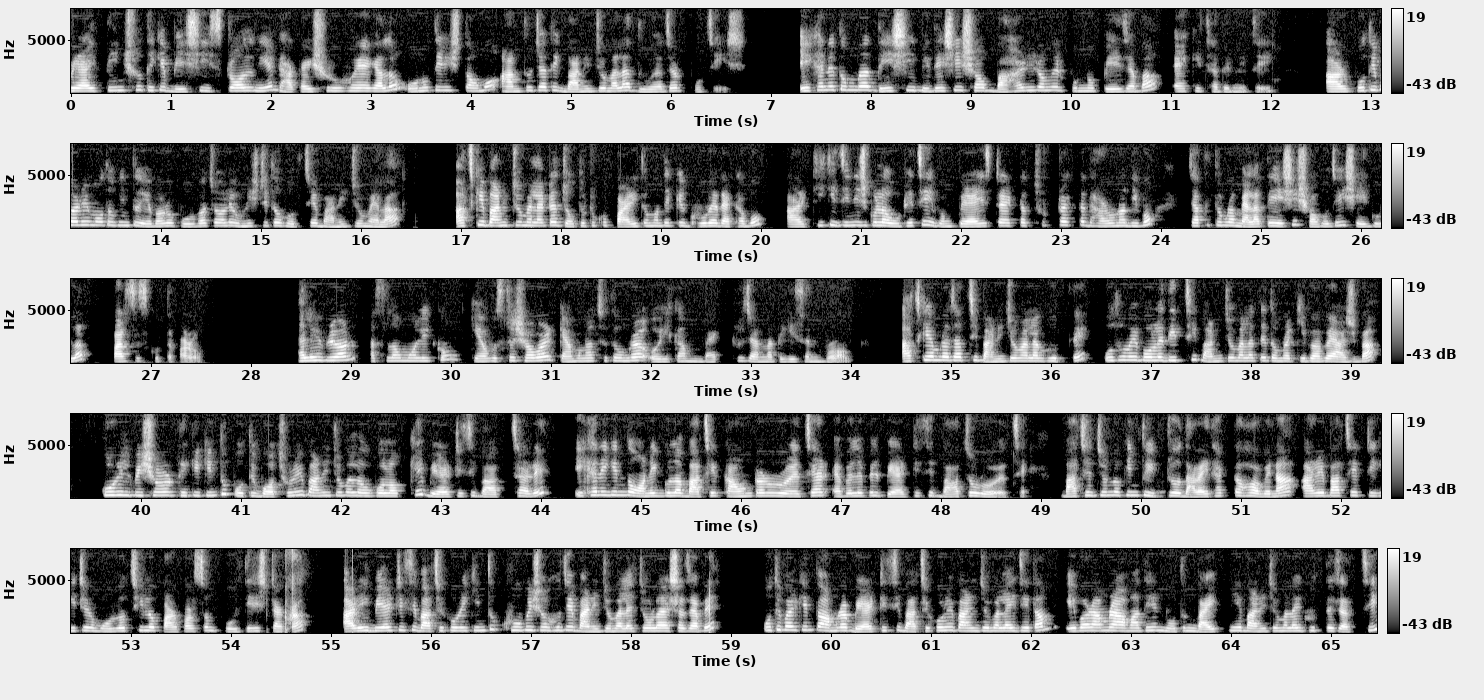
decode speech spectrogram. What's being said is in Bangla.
প্রায় তিনশো থেকে বেশি স্টল নিয়ে ঢাকায় শুরু হয়ে গেল উনত্রিশতম আন্তর্জাতিক বাণিজ্য মেলা দু হাজার পঁচিশ। এখানে তোমরা দেশি, বিদেশি সব বাহারি রঙের পণ্য পেয়ে যাবা একই ছাদের নিচেই। আর প্রতিবারের মতো কিন্তু এবারও পূর্বাচলে অনুষ্ঠিত হচ্ছে বাণিজ্য মেলা। আজকে বাণিজ্য মেলাটা যতটুকু পারি তোমাদেরকে ঘুরে দেখাবো, আর কি কি জিনিসগুলো উঠেছে এবং প্রাইসটা একটা ছোট্ট একটা ধারণা দিব, যাতে তোমরা মেলাতে এসে সহজেই সেইগুলা পারচেস করতে পারো। হ্যালো এভরিওয়ান, আসসালামু আলাইকুম। কি অবস্থা সবার? কেমন আছো তোমরা? Welcome back to Jannati kitchen blog. আজকে আমরা যাচ্ছি বাণিজ্য মেলা ঘুরতে। প্রথমেই বলে দিচ্ছি, বাণিজ্য মেলাতে তোমরা কীভাবে আসবা? কুড়িল বিশ্ব রোড থেকে কিন্তু প্রতি বছরই বাণিজ্য মেলা উপলক্ষে বিআরটিসি বাস ছাড়ে। এখানে কিন্তু অনেকগুলা বাসের কাউন্টারও রয়েছে আর অ্যাভেলেবেল বিআরটিসি বাসও রয়েছে। বাসের জন্য কিন্তু একটুও দাঁড়াই থাকতে হবে না। আর এই বাসের টিকিটের মূল্য ছিল পার পার্সন পঁয়ত্রিশ টাকা। আর এই বিআরটিসি বাসে করে কিন্তু খুবই সহজে বাণিজ্য মেলায় চলে আসা যাবে। প্রতিবার কিন্তু আমরা বিআরটিসি বাসে করে বাণিজ্য মেলায় যেতাম। এবার আমরা আমাদের নতুন বাইক নিয়ে বাণিজ্য মেলায় ঘুরতে যাচ্ছি।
